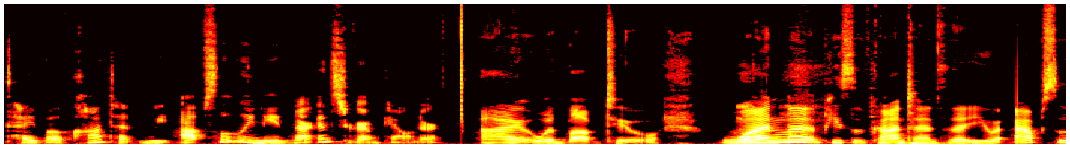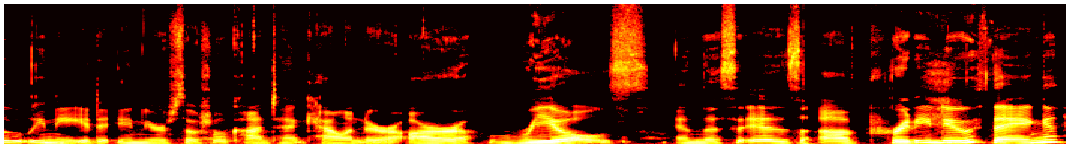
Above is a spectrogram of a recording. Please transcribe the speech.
type of content we absolutely need in our Instagram calendar? I would love to. One piece of content that you absolutely need in your social content calendar are reels. And this is a pretty new thing.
